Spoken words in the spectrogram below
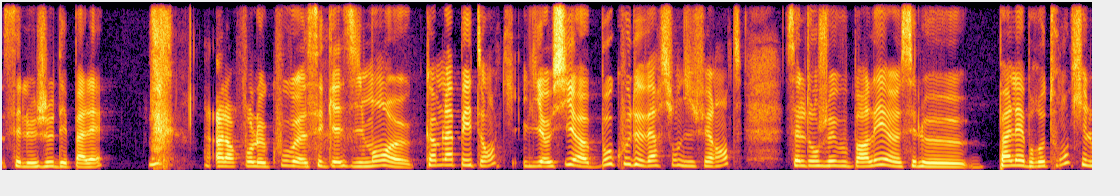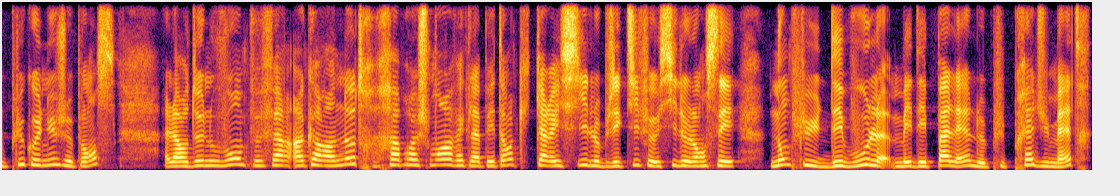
c'est le jeu des palais. Alors pour le coup, euh, c'est quasiment euh, comme la pétanque. Il y a aussi euh, beaucoup de versions différentes. Celle dont je vais vous parler, c'est le palais breton qui est le plus connu, je pense. Alors de nouveau, on peut faire encore un autre rapprochement avec la pétanque, car ici, l'objectif est aussi de lancer non plus des boules, mais des palais le plus près du maître,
